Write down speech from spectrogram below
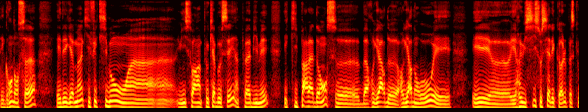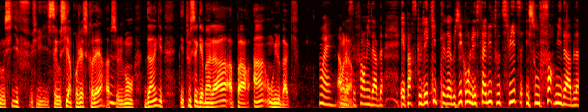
des grands danseurs, et des gamins qui effectivement ont une histoire un peu cabossée, un peu abîmée, et qui par la danse euh, bah, regardent, en haut et, euh, et, réussissent aussi à l'école, parce que c'est aussi un projet scolaire absolument dingue, et tous ces gamins-là, à part un, ont eu le bac. Ouais, ah bah, c'est formidable. Et parce que l'équipe pédagogique, on les salue tout de suite, ils sont formidables.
